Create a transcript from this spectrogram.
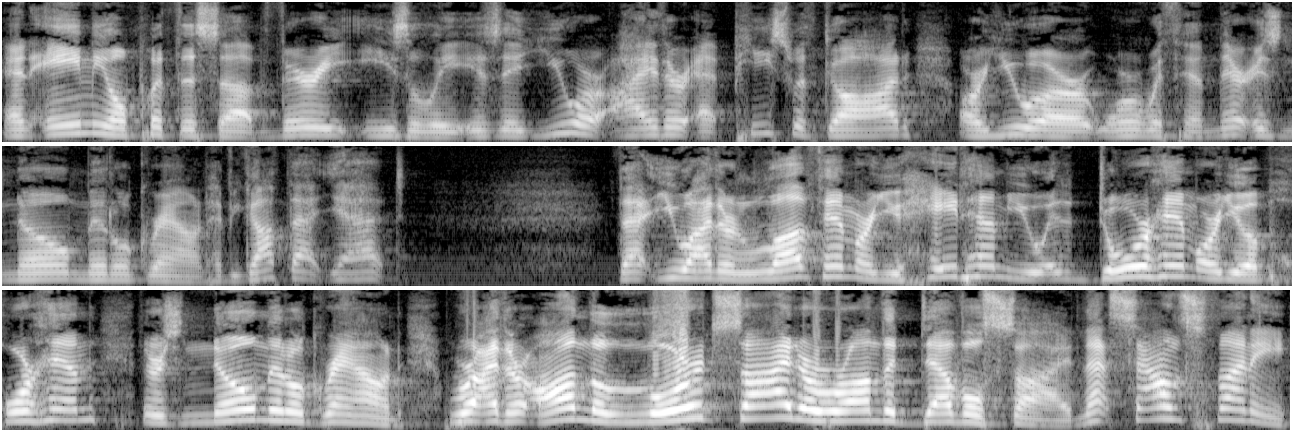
and Amy will put this up very easily, is that you are either at peace with God or you are at war with Him. There is no middle ground. Have you got that yet? That you either love Him or you hate Him, you adore Him or you abhor Him. There's no middle ground. We're either on the Lord's side or we're on the devil's side. And that sounds funny,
